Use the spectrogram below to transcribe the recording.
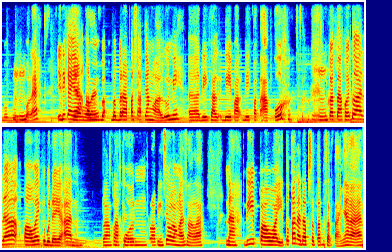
Bo- Mm-mm. boleh jadi kayak Iya, ke- be- beberapa saat yang lalu nih eh, di di di kota aku di Mm-mm. kota aku itu ada pawai kebudayaan ulang Oke. tahun provinsi kalau nggak salah. Nah di pawai itu kan ada peserta-pesertanya kan.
